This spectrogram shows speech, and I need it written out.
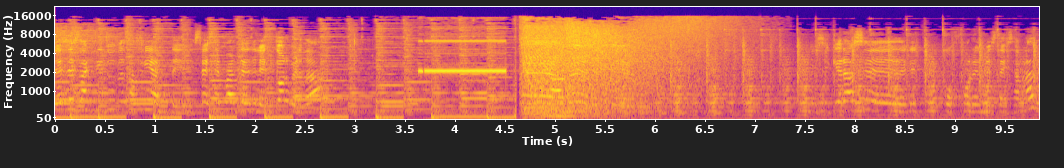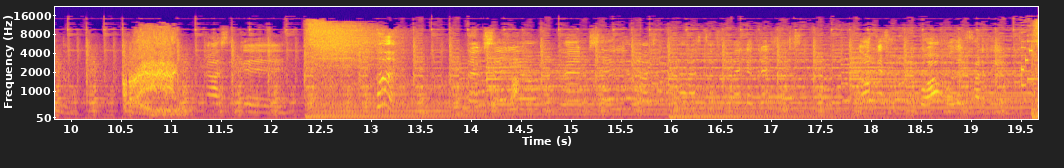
Es esa actitud desafiante. Estáis de parte del director, ¿verdad? Ni siquiera sé de qué cojones me estáis hablando. Así que... ¿En serio? ¿En serio me vais a mandar a estos mequetrefes? No, que es el único amo del jardín.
